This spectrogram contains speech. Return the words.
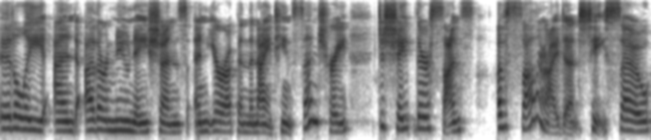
Italy and other new nations in Europe in the 19th century to shape their sense of Southern identity. So,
